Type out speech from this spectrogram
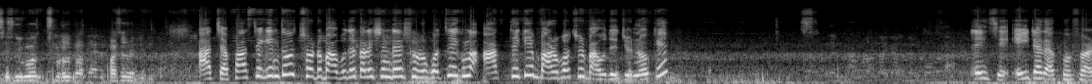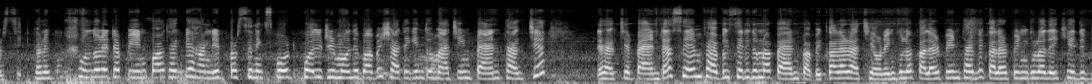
ছোট আচ্ছা ফার্স্টে কিন্তু ছোট বাবুদের কালেকশনটা শুরু করছে। এগুলো আট থেকে বারো বছর বাবুদের জন্য ওকে এই যে, এইটা দেখো ফার্স্ট এখানে খুব সুন্দর এটা পেন্ট করা থাকবে হান্ড্রেড পার্সেন্ট এক্সপোর্ট কোয়ালিটির মধ্যে পাবে, সাথে কিন্তু ম্যাচিং প্যান্ট থাকছে। থাকছে প্যান্টটা সেম ফ্যাব্রিক সেটই তোমরা প্যান্ট পাবে কালার আছে, অনেকগুলো কালার পেন্ট থাকবে কালার পেন্টগুলো দেখিয়ে দিব।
